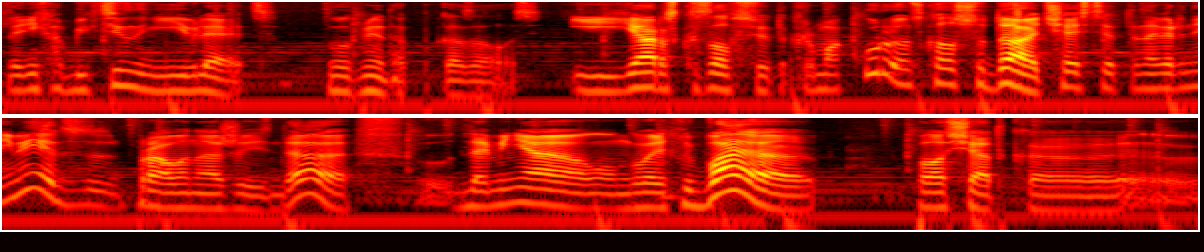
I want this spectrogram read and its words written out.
для них объективно не является. Ну, вот мне так показалось. И я рассказал все это Кармакуру, и он сказал, что да, часть это, наверное, имеет право на жизнь, да. Для меня, он говорит, любая площадка э,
